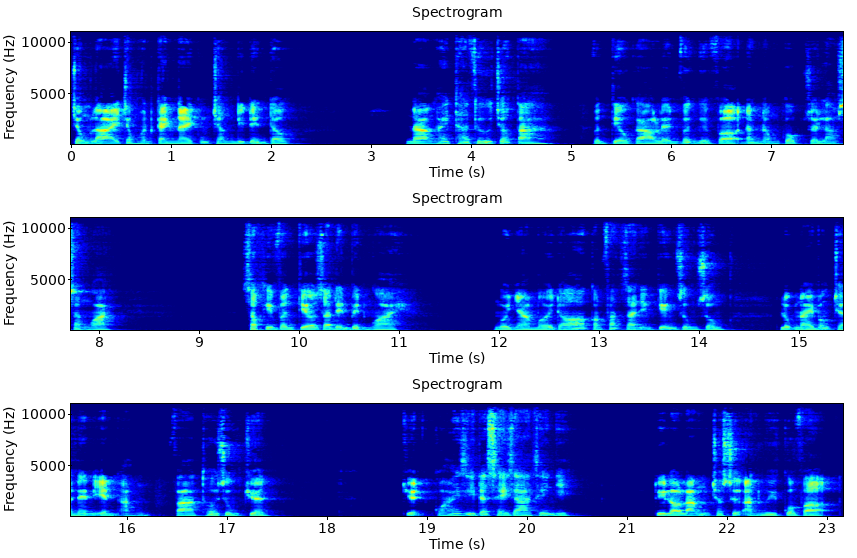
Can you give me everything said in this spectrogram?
Chống lại trong hoàn cảnh này cũng chẳng đi đến đâu. Nàng hãy tha thứ cho ta. Vân Tiêu gào lên với người vợ đang nằm gục rồi lao ra ngoài. Sau khi Vân Tiêu ra đến bên ngoài, Ngôi nhà mới đó còn phát ra những tiếng rùng rùng. Lúc này bỗng trở nên yên ắng Và thôi rung truyền Chuyện quái gì đã xảy ra thế nhỉ? Tuy lo lắng cho sự an nguy của vợ,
